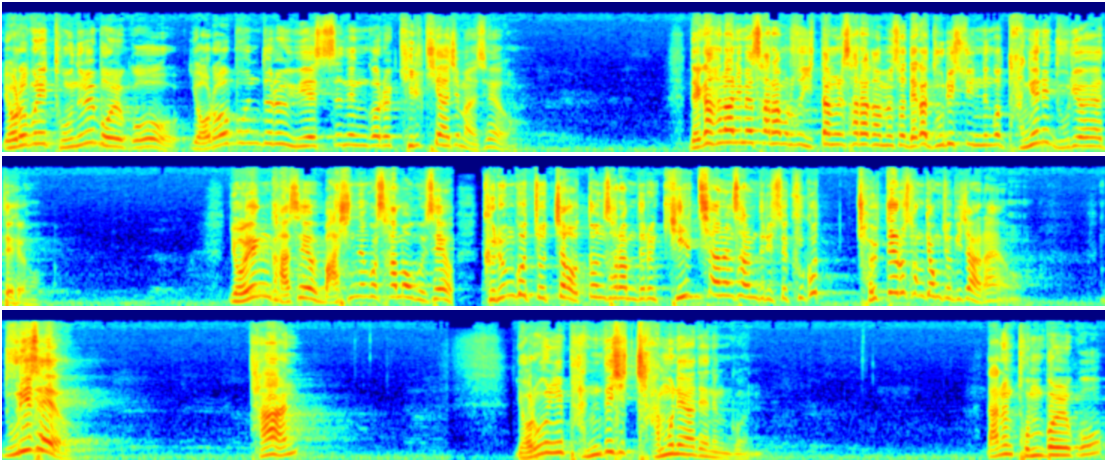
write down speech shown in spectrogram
여러분이 돈을 벌고 여러분들을 위해 쓰는 것을 길티하지 마세요. 내가 하나님의 사람으로서 이 땅을 살아가면서 내가 누릴 수 있는 건 당연히 누려야 돼요. 여행 가세요. 맛있는 거 사 먹으세요. 그런 것조차 어떤 사람들은 길티하는 사람들이 있어요. 그것 절대로 성경적이지 않아요. 누리세요. 단 여러분이 반드시 자문해야 되는 건 나는 돈 벌고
